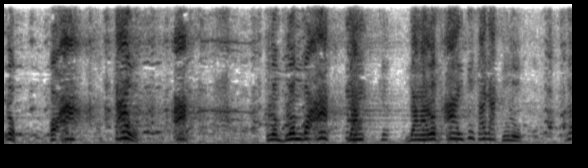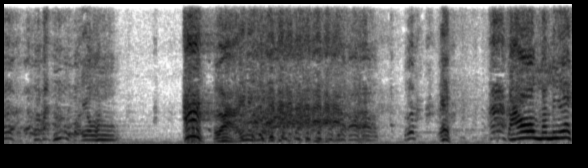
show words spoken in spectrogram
loh, kok ah? Tahu? Ah. Belum-belum kok ah. Yang yang harus ah itu saya dulu. Ya, bapak dulu kok. Kok ya wong ah. Lah ini. Terus eh, kau memilih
